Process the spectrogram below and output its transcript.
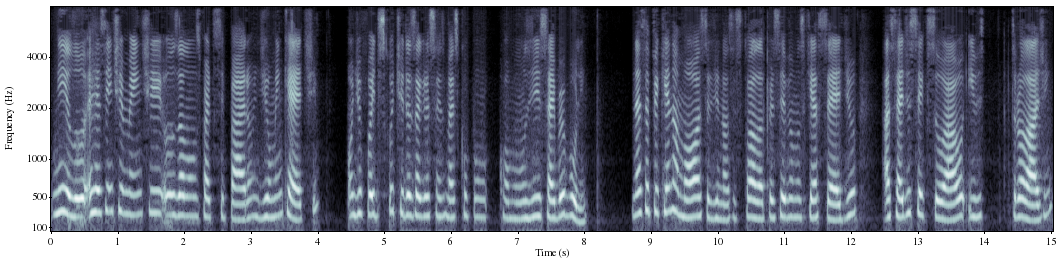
Nilo, recentemente os alunos participaram de uma enquete onde foi discutidas as agressões mais comuns de cyberbullying. Nessa pequena amostra de nossa escola, percebemos que assédio, assédio sexual e trollagem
